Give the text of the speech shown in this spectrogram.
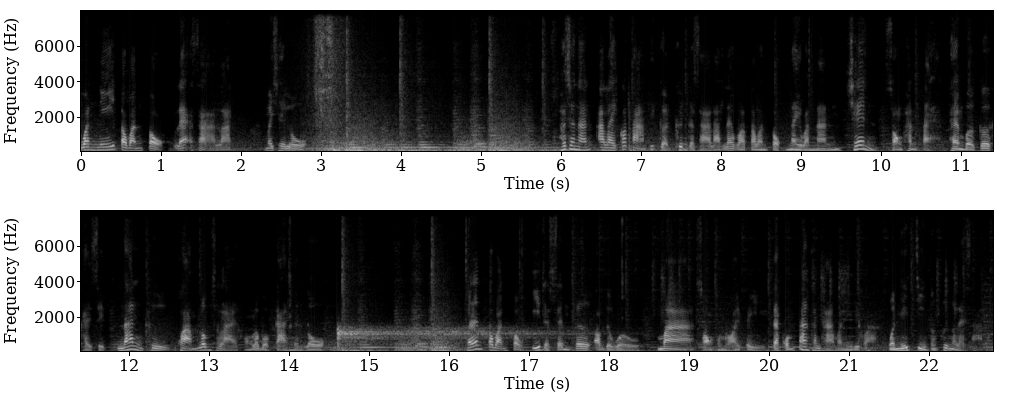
วันนี้ตะวันตกและสหรัฐไม่ใช่โลก เพราะฉะนั้นอะไรก็ตามที่เกิดขึ้นกับสหรัฐและวาตะวันตกในวันนั้น เช่น 2008 แฮมเบอร์เกอร์ไข่สิทธิ์นั่นคือความล่มสลายของระบบการเงินโลก เพราะฉะนั้นตะวันตก is the center of the world มา 2-300 ปี แต่ผมตั้งคำถามวันนี้ดีกว่า วันนี้จีนต้องพึ่งอะไรสหรัฐ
